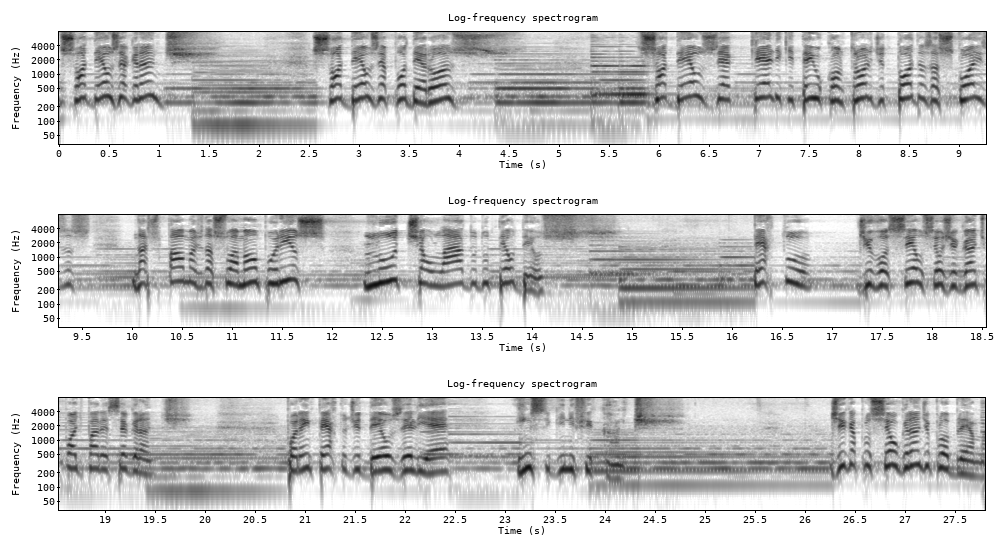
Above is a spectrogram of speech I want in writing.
Só Deus é grande. Só Deus é poderoso. Só Deus é aquele que tem o controle de todas as coisas nas palmas da sua mão. Por isso, lute ao lado do teu Deus. Perto de você, o seu gigante pode parecer grande, porém, perto de Deus, ele é insignificante. Diga para o seu grande problema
